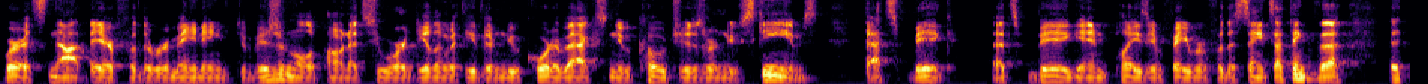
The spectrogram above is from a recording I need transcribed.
where it's not there for the remaining divisional opponents who are dealing with either new quarterbacks, new coaches, or new schemes. That's big. That's big and plays in favor for the Saints. I think the the,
